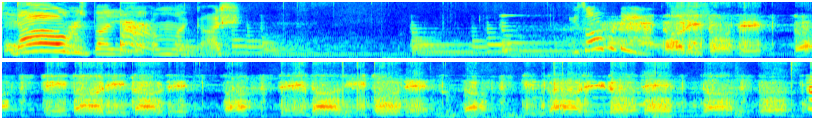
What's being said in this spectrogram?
No, oh my god. He's already. デダリドレダデダリドレダドダ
